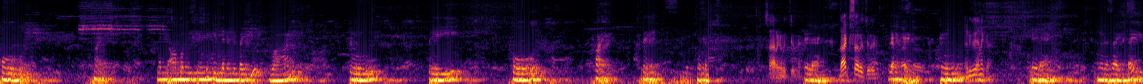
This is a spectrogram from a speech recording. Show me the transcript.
four five next opposite చేయండి. కింద నుండి పైకి one two three four five relax sir అక్కడ వచ్చారు రిలాక్స్ డాక్టర్ సార్ వచ్చారు లెఫ్ట్ సైడ్ టూ అడిగి వెనక relax another right side.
